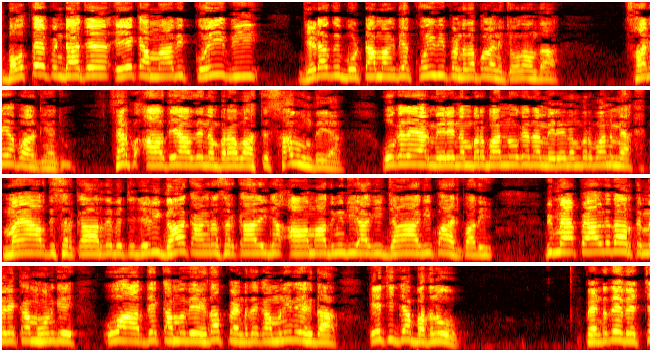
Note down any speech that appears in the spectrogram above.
ਬਹੁਤੇ ਪਿੰਡਾਂ 'ਚ ਇਹ ਕੰਮ ਆ ਵੀ ਕੋਈ ਵੀ ਜਿਹੜਾ ਕੋਈ ਵੋਟਾਂ ਮੰਗਦੀ ਆ, ਕੋਈ ਵੀ ਪਿੰਡ ਦਾ ਭਲਾ ਨਹੀਂ ਚਾਹੁੰਦਾ ਹੁੰਦਾ, ਸਾਰੀਆਂ ਪਾਰਟੀਆਂ 'ਚੋਂ। ਸਿਰਫ ਆਪਦੇ ਆਪਦੇ ਨੰਬਰਾਂ ਵਾਸਤੇ ਸਭ ਹੁੰਦੇ ਆ। ਉਹ ਕਹਿੰਦਾ, ਯਾਰ ਮੇਰੇ ਨੰਬਰ 1 ਉਹ ਕਹਿੰਦਾ, ਮੇਰੇ ਨੰਬਰ 1 ਮੈਂ ਮੈਂ ਆਪਦੀ ਸਰਕਾਰ ਦੇ ਵਿੱਚ ਜਿਹੜੀ ਗਾਂ ਕਾਂਗਰਸ ਸਰਕਾਰ ਜਾਂ ਆਮ ਆਦਮੀ ਦੀ ਆ ਗਈ ਜਾਂ ਆ ਗਈ ਭਾਜਪਾ ਦੀ। ਵੀ ਮੈਂ ਪਹਿਲ ਦੇ ਆਧਾਰ ਤੇ ਮੇਰੇ ਕੰਮ ਹੋਣਗੇ, ਉਹ ਆਪਦੇ ਕੰਮ ਵੇਖਦਾ, ਪਿੰਡ ਦੇ ਕੰਮ ਨਹੀਂ ਵੇਖਦਾ। ਇਹ ਚੀਜ਼ਾਂ ਬਦਲੋ। ਪਿੰਡ ਦੇ ਵਿੱਚ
